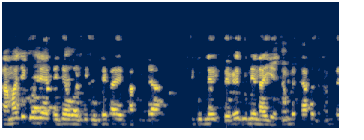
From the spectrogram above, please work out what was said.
सामाजिक गुन्हे आहेत त्याच्यावरती गुन्हे काय बाकीच्या कुठले वेगळे गुन्हे नाही आहेत त्यामुळे त्याबद्दल आम्ही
